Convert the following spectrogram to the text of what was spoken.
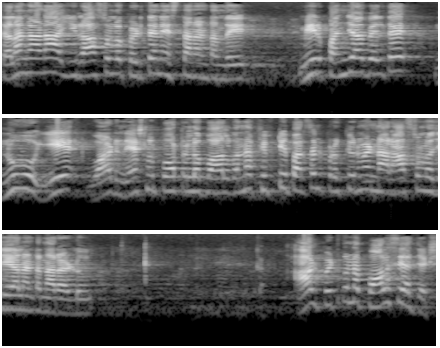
తెలంగాణ ఈ రాష్ట్రంలో పెడితేనే ఇస్తానంటుంది. మీరు పంజాబ్ వెళ్తే నువ్వు ఏ వాడు నేషనల్ పోర్టల్లో పాల్గొన్న ఫిఫ్టీ పర్సెంట్ ప్రొక్యూర్మెంట్ నా రాష్ట్రంలో చేయాలంటున్నారు వాళ్ళు. వాళ్ళు పెట్టుకున్న పాలసీ అధ్యక్ష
